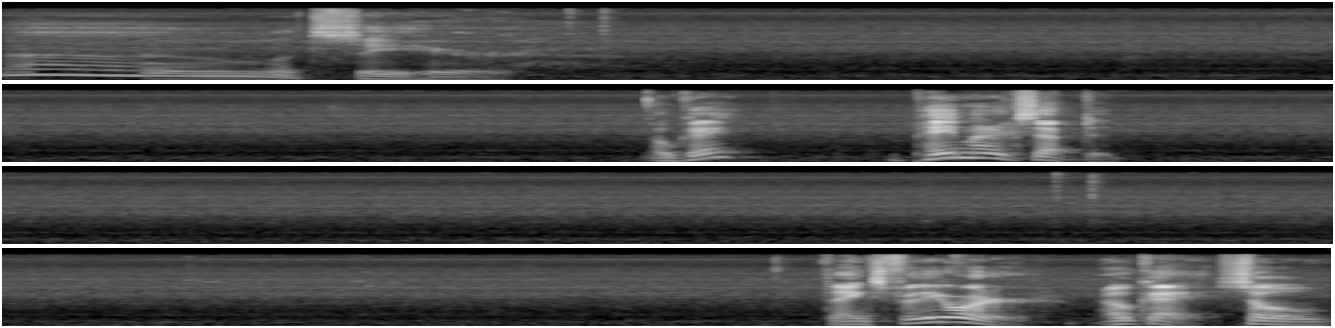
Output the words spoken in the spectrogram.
Uh, let's see here. Okay, payment accepted. Thanks for the order. Okay, so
